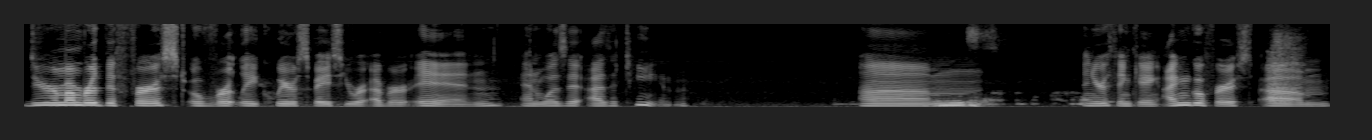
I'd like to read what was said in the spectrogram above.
Do you remember the first overtly queer space you were ever in, and was it as a teen? Um, and you're thinking I can go first. Um,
